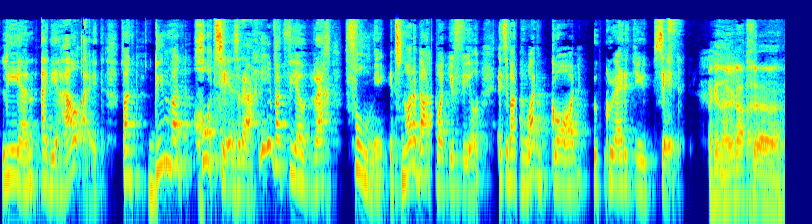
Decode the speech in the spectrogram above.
leuen uit die hel uit, want doen wat God sê is reg, nie wat vir jou reg voel nie. It's not about what you feel, it's about what God who created you said. Ek het nou die dag uh,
